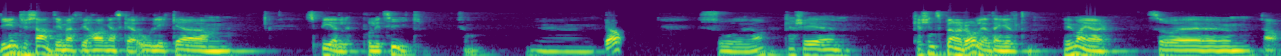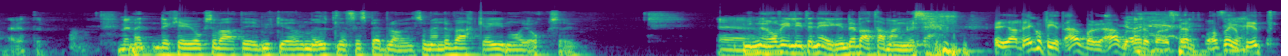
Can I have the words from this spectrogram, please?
Det är intressant i och med att vi har ganska olika mm, spelpolitik. Liksom. Ja. Så ja, kanske, kanske inte spelar någon roll helt enkelt hur man gör. Så ja, jag vet inte. Men, Men, det kan ju också vara att det är mycket av de utländska spelbolagen som ändå verkar i Norge också. Eh, nu har vi en liten egen debatt här Magnus. ja, det går fint. Jag bara, jag bara, bara spänt på så det går fint.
